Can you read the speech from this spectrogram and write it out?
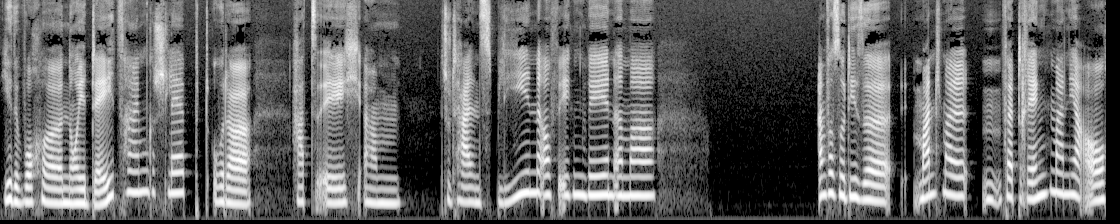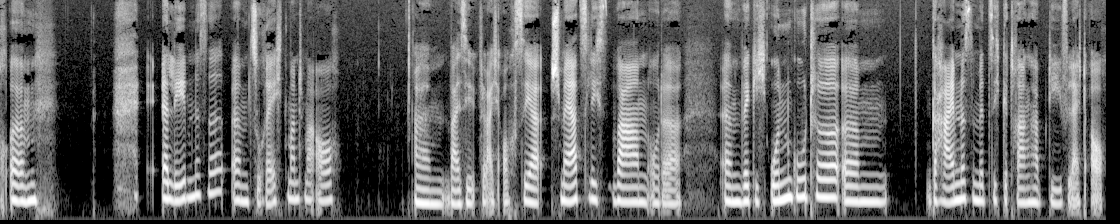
jede Woche neue Dates heimgeschleppt? Oder hatte ich ähm, totalen Spleen auf irgendwen immer. Einfach so diese, manchmal verdrängt man ja auch ähm, Erlebnisse, ähm, zu Recht manchmal auch, ähm, weil sie vielleicht auch sehr schmerzlich waren oder ähm, wirklich ungute ähm, Geheimnisse mit sich getragen haben, die vielleicht auch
